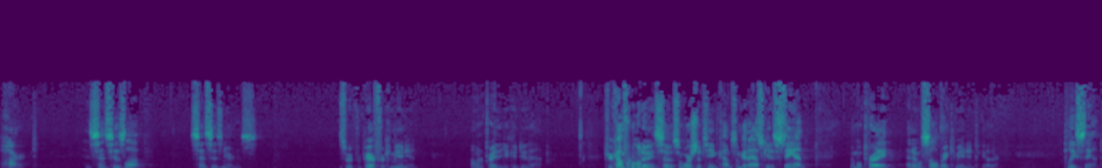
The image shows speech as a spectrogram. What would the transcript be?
heart and sense His love, sense His nearness. As we prepare for communion, I want to pray that you could do that. If you're comfortable doing so, as the worship team comes, I'm going to ask you to stand and we'll pray and then we'll celebrate communion together. Please stand.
